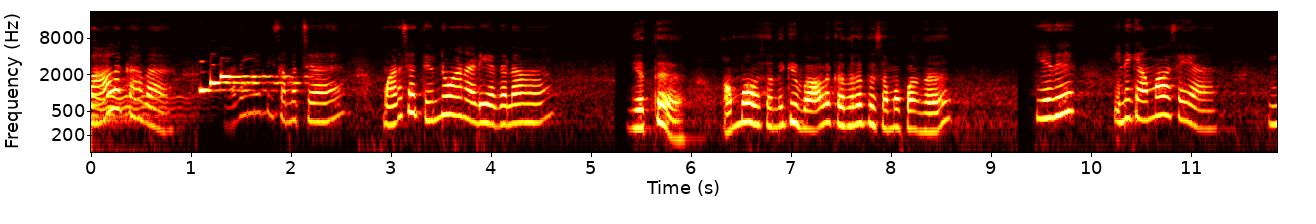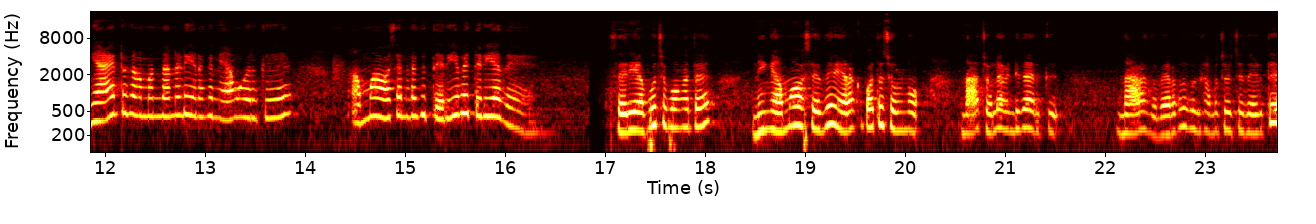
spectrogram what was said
வாழைக்காவா? அதை ஏன்டி சமைச்ச? மனுஷன் தின்னுவானாடி அதெல்லாம். எத்த அம்மாவாசை அன்னைக்கு வாழைக்காய் தானே சமைப்பாங்க? எது? இன்னைக்கு அமாவாசையா? ஞாயிற்றுக்கிழமை தானடி எனக்கு ஞாபகம் இருக்கு. அமாவாசை எனக்கு தெரியவே தெரியாதே. சரியா போச்சு போங்கத்த நீங்கள் அம்மாவாசை எதுன்னு எனக்கு பார்த்து சொல்லணும். நான் சொல்ல வேண்டியதாக இருக்குது நான் விரதத்துக்கு சமைச்சு வச்சதை எடுத்து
